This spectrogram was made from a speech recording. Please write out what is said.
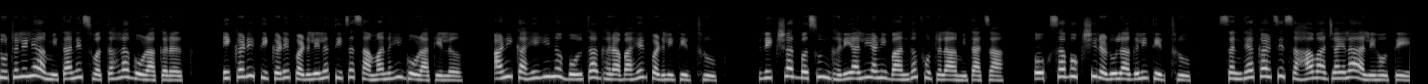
तुटलेल्या अमिताने स्वतःला गोळा करत इकडे तिकडे पडलेलं तिचं सामानही गोळा केलं. आणि काहीही न बोलता घराबाहेर पडली तीर्थरूप. रिक्षात बसून घरी आली आणि बांध फुटला अमिताचा. ओक्साबोक्षी रडू लागली तीर्थरूप. संध्याकाळचे सहा वाजायला आले होते.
